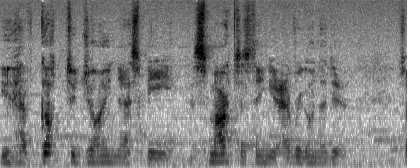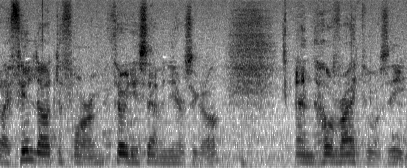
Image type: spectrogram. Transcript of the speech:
you have got to join SPE, the smartest thing you're ever going to do. So I filled out the form 37 years ago, and how right was he?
